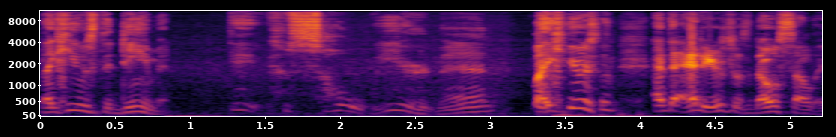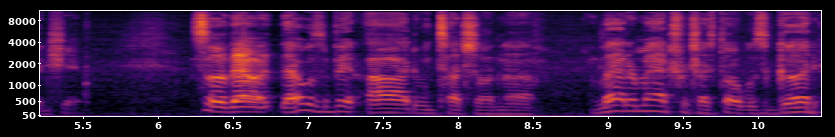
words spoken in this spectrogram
like he was the demon. Dude, it was so weird, man. Like he was at the end, he was just no selling shit. So that that was a bit odd. We touched on the ladder match, which I thought was good.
